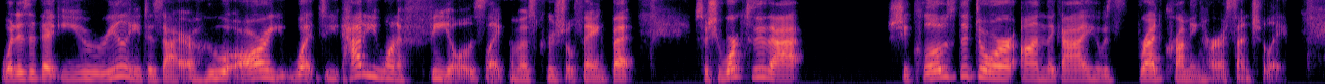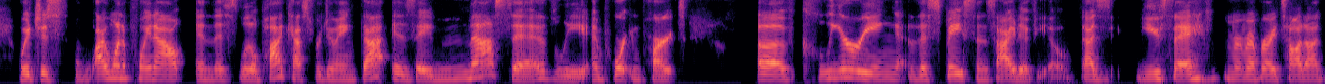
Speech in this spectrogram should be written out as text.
what is it that you really desire? Who are you? What do you how do you want to feel is like the most crucial thing but so she worked through that. She closed the door on the guy who was breadcrumbing her essentially which is i want to point out in this little podcast we're doing that is a massively important part of clearing the space inside of you as you say remember i taught on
